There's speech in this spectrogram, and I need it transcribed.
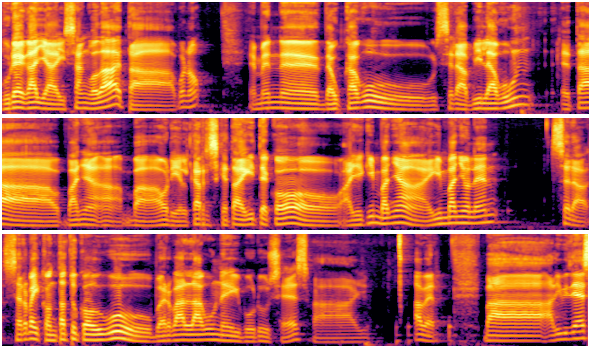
gure gaia izango da eta bueno, hemen eh, daukagu zera bi lagun eta baina ba, hori elkarrizketa egiteko haiekin baina egin baino lehen zera zerbait kontatuko dugu berba lagunei buruz, ez? Ba, a ber, ba, adibidez,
